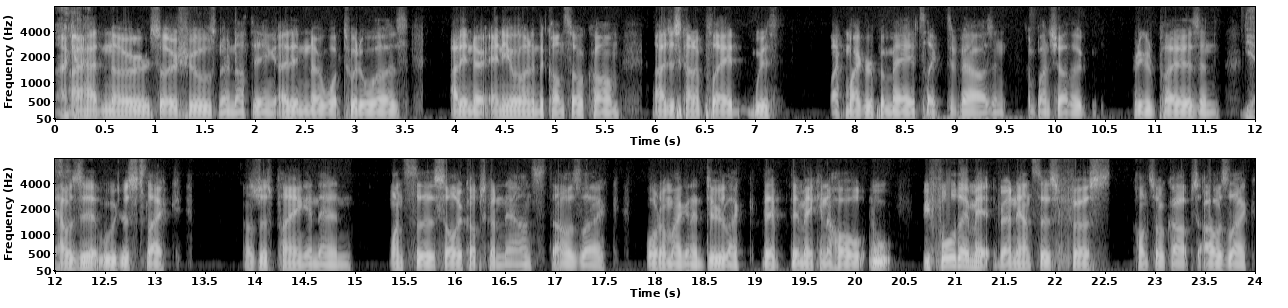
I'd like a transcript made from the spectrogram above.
Okay. I had no socials, no nothing. I didn't know what Twitter was. I didn't know anyone in the console com. I just kind of played with like my group of mates, like Devours and a bunch of other pretty good players, and yeah. that was it. We were just like, I was just playing, and then once the solo cups got announced, I was like, what am I gonna do? Like they're they're making a whole. Well, before they met, announced those first console cups, I was like,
